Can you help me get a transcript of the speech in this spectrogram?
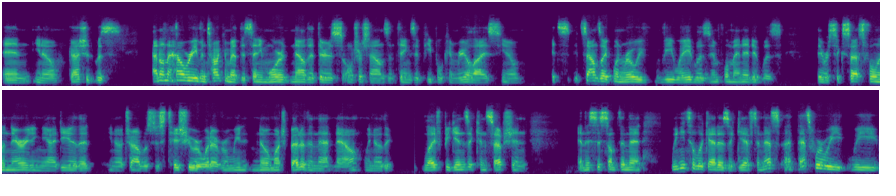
And you know gosh it was i don't know how we're even talking about this anymore now that there's ultrasounds and things that people can realize you know. It's it sounds like when roe v wade was implemented it was they were successful in narrating the idea that you know a child was just tissue or whatever and we know much better than that now. We know that life begins at conception and this is something that we need to look at as a gift and that's that's where we we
